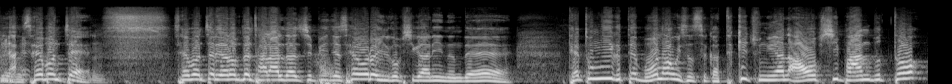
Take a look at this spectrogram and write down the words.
그래서 세 번째 세 번째로 여러분들 잘 알다시피 이제 세월호 일곱 시간이 있는데 대통령이 그때 뭘 하고 있었을까? 특히 중요한 9시 반부터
